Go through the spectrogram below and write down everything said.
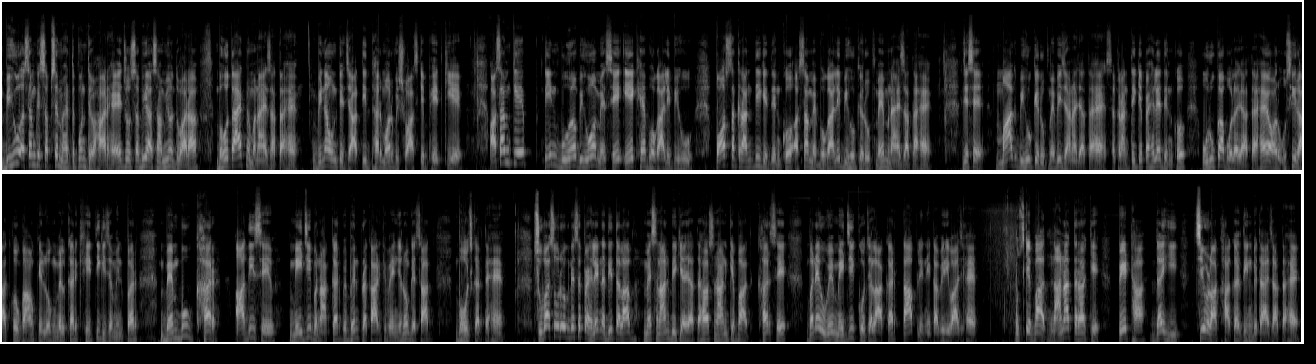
बिहू असम के सबसे महत्वपूर्ण त्यौहार है, जो सभी असमियों द्वारा बहुतायत में मनाया जाता है, बिना उनके जाति, धर्म और विश्वास के भेद किए। असम के तीन बिहुओं में से एक है भोगाली बिहू। पौष संक्रांति के दिन को असम में भोगाली बिहू के रूप में मनाया जाता है, जिसे माघ बिहू के रूप में भी जाना जाता है। संक्रांति के पहले दिन को उरुका बोला जाता है और उसी रात को गाँव के लोग मिलकर खेती की ज़मीन पर बेम्बू घर आदि से मेजी बनाकर विभिन्न प्रकार के व्यंजनों के साथ भोज करते हैं। सुबह सूर्य उगने से पहले नदी तालाब में स्नान भी किया जाता है और स्नान के बाद घर से बने हुए मेजी को जलाकर ताप लेने का भी रिवाज है। उसके बाद नाना तरह के पेठा, दही, चिवड़ा खाकर दिन बिताया जाता है।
